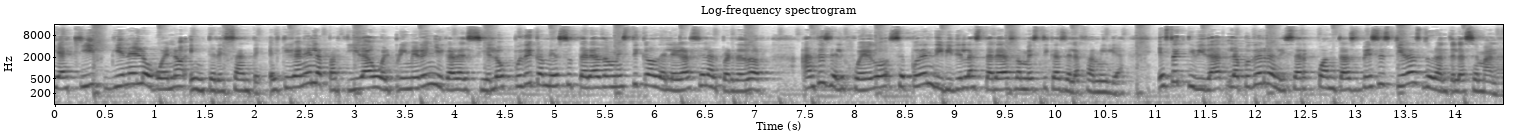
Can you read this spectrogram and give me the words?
Y aquí viene lo bueno e interesante. El que gane la partida o el primero en llegar al cielo puede cambiar su tarea doméstica o delegársela al perdedor. Antes del juego se pueden dividir las tareas domésticas de la familia. Esta actividad la puedes realizar cuantas veces quieras durante la semana.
